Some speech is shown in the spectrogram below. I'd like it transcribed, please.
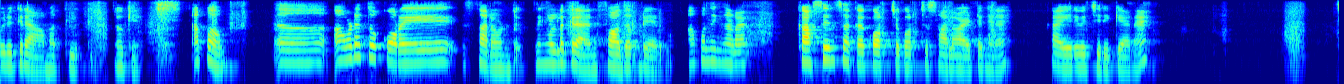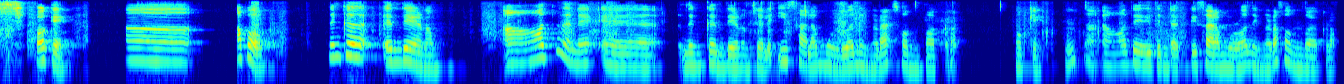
ഒരു ഗ്രാമത്തിലെത്തി. ഓക്കെ. അപ്പം അവിടത്തെ കുറേ സ്ഥലമുണ്ട്. നിങ്ങളുടെ ഗ്രാൻഡ് ഫാദറിന്റെ ആയിരുന്നു. അപ്പൊ നിങ്ങളുടെ കസിൻസ് ഒക്കെ കുറച്ച് കുറച്ച് സ്ഥലമായിട്ട് ഇങ്ങനെ കയ്യിൽ വെച്ചിരിക്കുകയാണേ ഓക്കെ. അപ്പോൾ നിങ്ങൾക്ക് എന്ത് ചെയ്യണം? ആദ്യം തന്നെ നിങ്ങൾക്ക് എന്ത് ചെയ്യണം വെച്ചാൽ ഈ സ്ഥലം മുഴുവൻ നിങ്ങളുടെ സ്വന്തമാക്കണം. ഓക്കെ ആദ്യം ഇതിന്റെ ഈ സ്ഥലം മുഴുവൻ നിങ്ങളുടെ സ്വന്തമാക്കണം.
